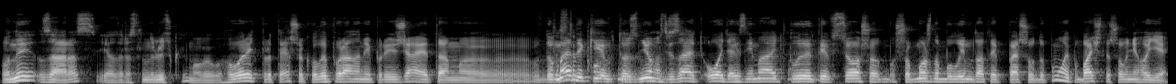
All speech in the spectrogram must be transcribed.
Вони зараз, я зараз на людською мовою, говорять про те, що коли поранений приїжджає там е, до То медиків, то з нього зрізають одяг, знімають плити, все, щоб, щоб можна було їм дати першу допомогу і побачити, що в нього є.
